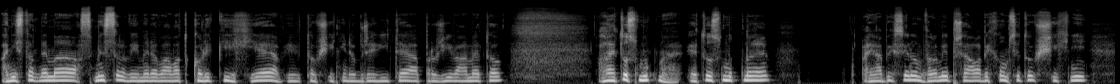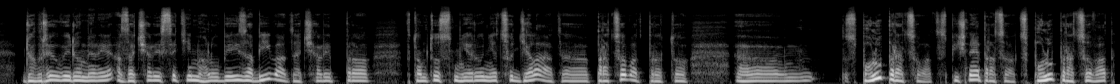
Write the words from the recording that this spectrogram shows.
Ani snad nemá smysl vyjmenovávat, kolik jich je a vy to všichni dobře víte a prožíváme to. Ale je to smutné. Je to smutné a já bych si jenom velmi přál, abychom si to všichni dobře uvědomili a začali se tím hlouběji zabývat, začali pro, v tomto směru něco dělat, eh, pracovat pro to, eh, spolupracovat, spíš ne pracovat, spolupracovat,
